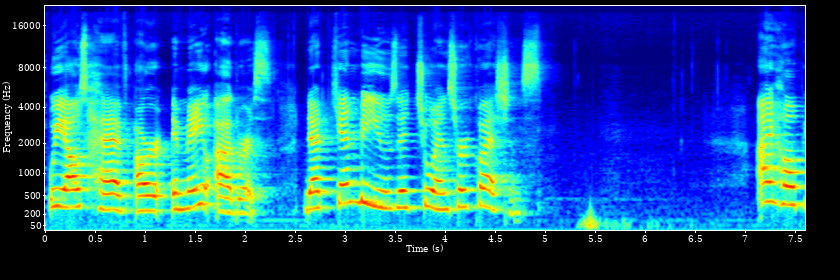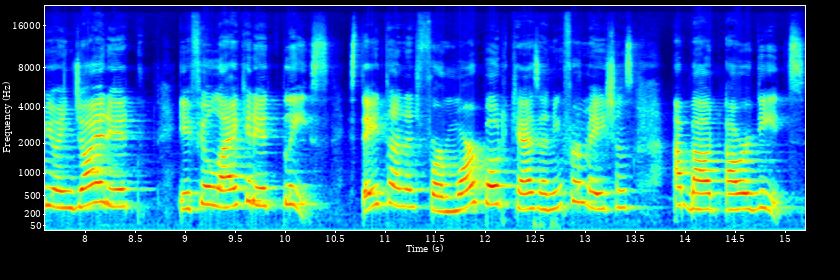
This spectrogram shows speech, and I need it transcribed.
We also have our email address that can be used to answer questions. I hope you enjoyed it. If you liked it, please stay tuned for more podcasts and informations about our deeds.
